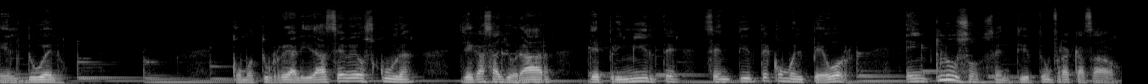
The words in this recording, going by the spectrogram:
el duelo. Como tu realidad se ve oscura, llegas a llorar, deprimirte, sentirte como el peor e incluso sentirte un fracasado,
